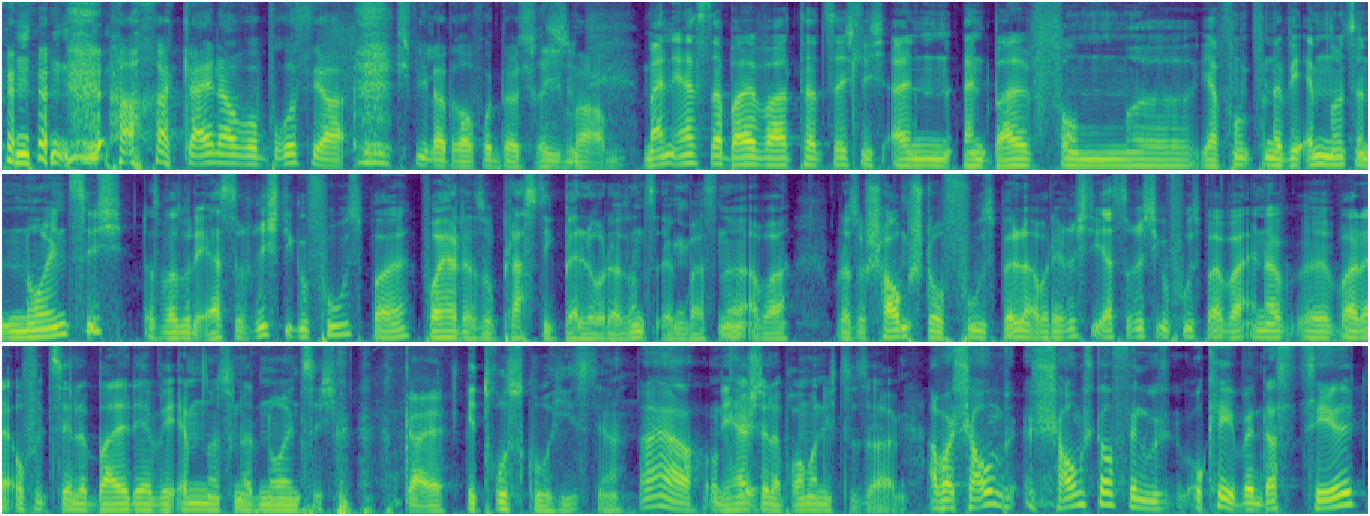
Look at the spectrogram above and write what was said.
Aber keiner, wo Borussia-Spieler drauf unterschrieben haben. Mein erster Ball war tatsächlich ein, ein Ball vom, äh, ja, von, von der WM 1990. Das war so der erste richtige Fußball. Vorher hat er so Plastikbälle oder sonst irgendwas, ne? Aber, oder so Schaumstofffußbälle. Aber der richtig, erste richtige Fußball war, einer, äh, war der offizielle Ball der WM 1990. Geil. Etrusco hieß der. Ah ja, okay. Den Hersteller braucht man nicht zu sagen. Aber Schaum, Schaumstoff, wenn du, okay, wenn das zählt,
